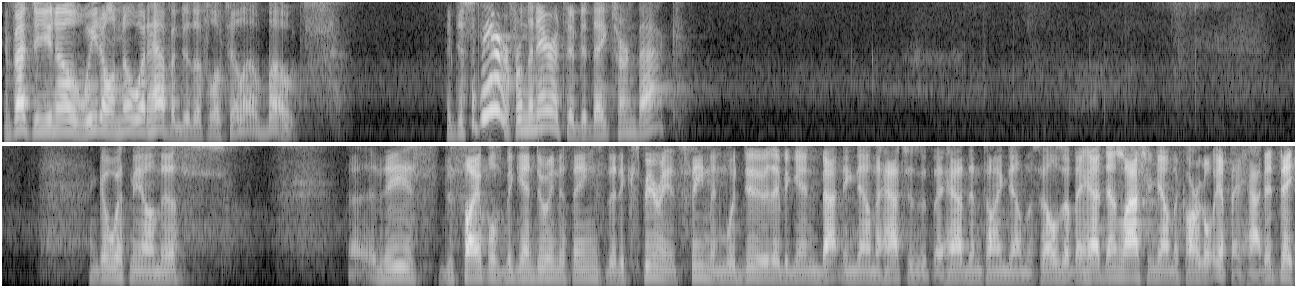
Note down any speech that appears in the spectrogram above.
In fact, do you know we don't know what happened to the flotilla of boats? They disappear from the narrative. Did they turn back? And go with me on this. Uh, these disciples began doing the things that experienced seamen would do. They began battening down the hatches if they had them, tying down the sails if they had them, lashing down the cargo if they had it. They,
